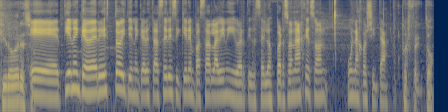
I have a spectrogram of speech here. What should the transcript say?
Quiero ver eso. Eh, tienen que ver esto y tienen que ver esta serie si quieren pasarla bien y divertirse. Los personajes son una joyita. Perfecto.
